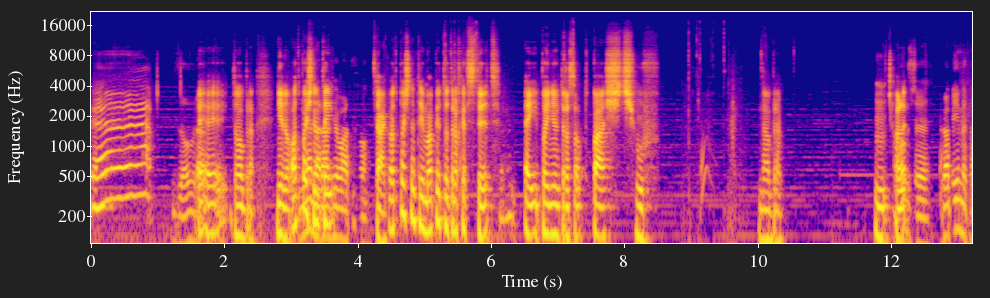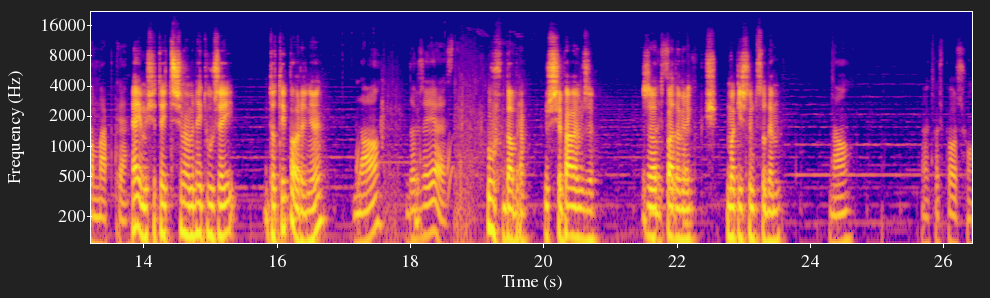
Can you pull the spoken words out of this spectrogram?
Eee, Dobra. Ej, dobra. Nie no, Nie, odpaść na na tej... razie łatwo. Tak, odpaść na tej mapie to trochę wstyd. Ej, powinienem teraz odpaść. Uff. Dobra. Mm, ale. Dobrze, robimy tą mapkę. Ej, my się tutaj trzymamy najdłużej do tej pory, nie? No, dobrze jest. Uff, dobra. Już się bałem, że. że No i odpadam super. jakimś magicznym cudem. No. Jakoś poszło.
